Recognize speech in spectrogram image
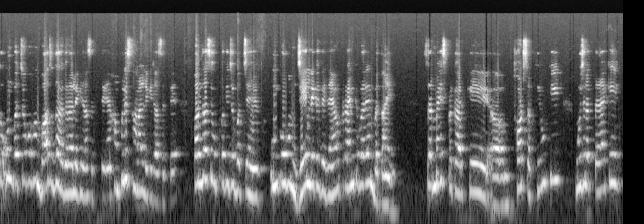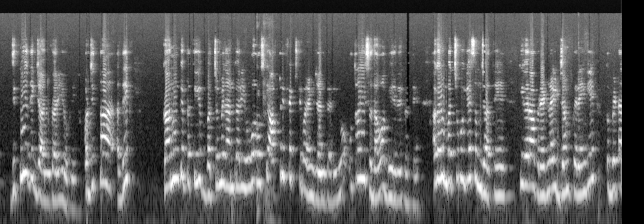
तो उन बच्चों को हम बाल सुधार गृह लेके जा सकते हैं, हम पुलिस थाना लेके जा सकते हैं। पंद्रह से ऊपर के जो बच्चे हैं, उनको हम जेल लेकर के जाएँ और क्राइम के बारे में बताएँ। सर, मैं इस प्रकार के थॉट्स रखती हूँ कि मुझे लगता है कि जितनी अधिक जानकारी होगी और जितना अधिक कानून के प्रति बच्चों में जानकारी हो और उसके आफ्टर इफेक्ट्स के बारे में जानकारी हो उतना ही सदावा बिहेवियर करते हैं। अगर हम बच्चों को यह समझाते हैं कि अगर आप रेड लाइट जंप करेंगे तो बेटा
